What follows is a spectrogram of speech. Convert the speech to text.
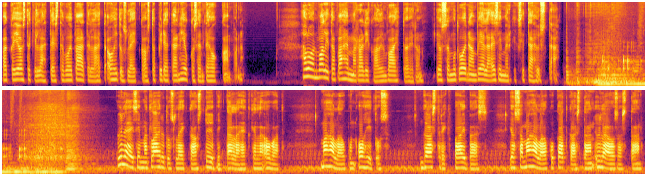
vaikka joistakin lähteistä voi päätellä, että ohitusleikkausta pidetään hiukkasen tehokkaampana. Haluan valita vähemmän radikaalin vaihtoehdon, jossa mut voidaan vielä esimerkiksi tähystää. Yleisimmät laihdutusleikkaustyypit tällä hetkellä ovat mahalaukun ohitus, gastric bypass, jossa mahalaukku katkaistaan yläosastaan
